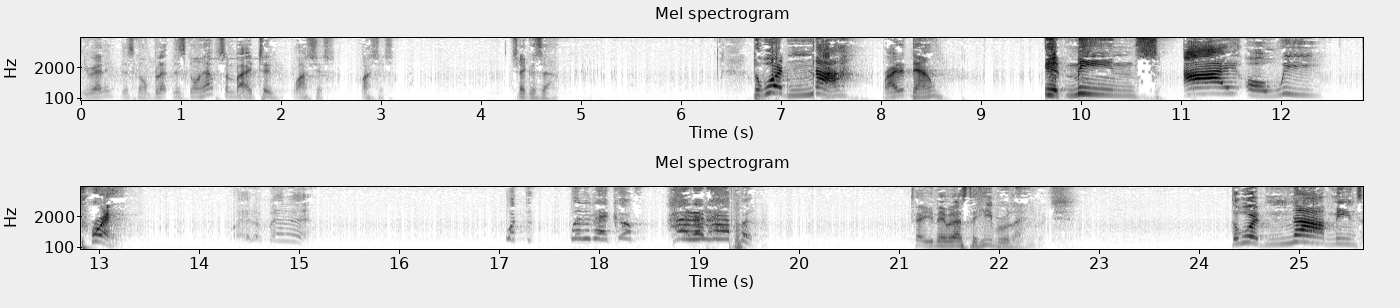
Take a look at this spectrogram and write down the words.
You ready? This is going to bless, this is going to help somebody too. Watch this. Watch this. Check this out. The word na, write it down. It means I or we pray. Wait a minute. What the, where did that come from? How did that happen? Tell your neighbor that's the Hebrew language. The word na means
